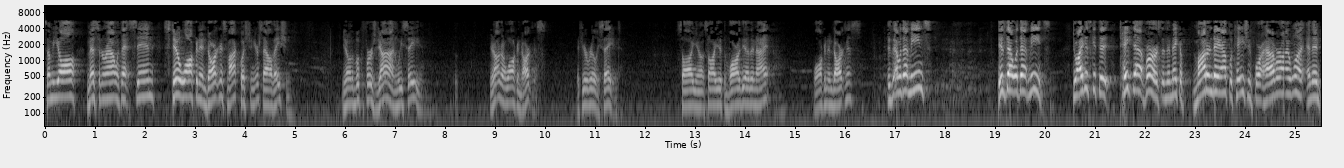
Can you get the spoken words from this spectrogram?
Some of y'all messing around with that sin, still walking in darkness, I question your salvation. You know, in the book of First John, we see you're not going to walk in darkness if you're really saved. Saw you know saw you at the bar the other night, walking in darkness. Is that what that means? Is that what that means? Do I just get to take that verse and then make a modern day application for it however I want and then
